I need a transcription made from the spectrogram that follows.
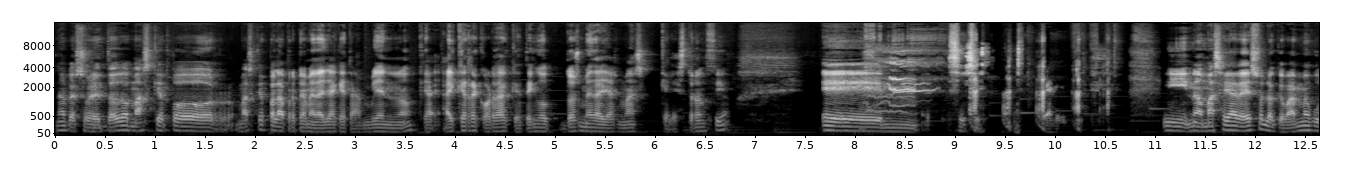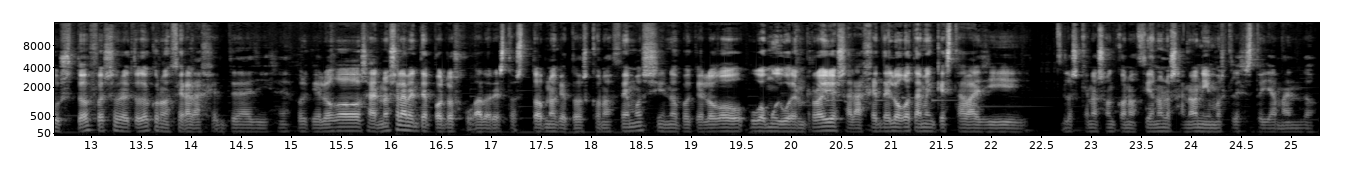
No, pero sobre todo más que por más que por la propia medalla que también, ¿no? Que hay que recordar que tengo dos medallas más que el estroncio. Em, sí, sí. Y no, más allá de eso, lo que más me gustó fue sobre todo conocer a la gente de allí. ¿eh? Porque luego, o sea, no solamente por los jugadores estos top, ¿no? Que todos conocemos, sino porque luego hubo muy buen rollo. O sea, la gente luego también que estaba allí, los que no son conocidos, ¿no? Los anónimos que les estoy llamando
